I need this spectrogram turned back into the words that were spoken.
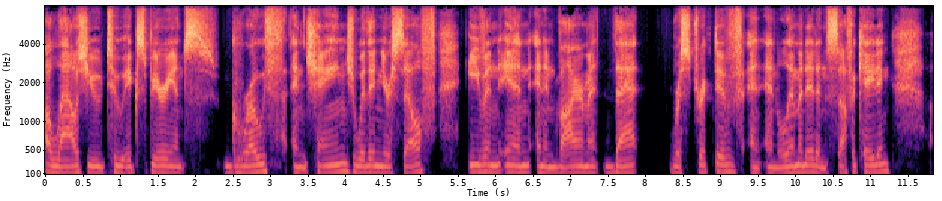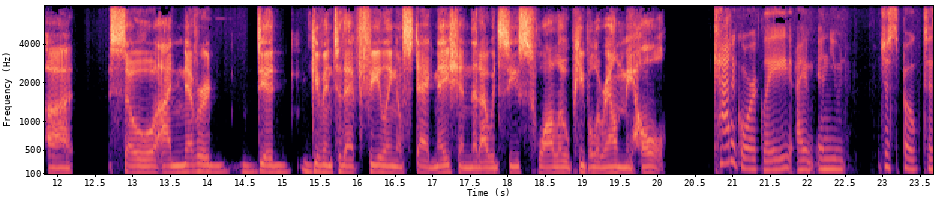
allows you to experience growth and change within yourself, even in an environment that restrictive and, and limited and suffocating. Uh, so I never did give into that feeling of stagnation that I would see swallow people around me whole. Categorically, I and you just spoke to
